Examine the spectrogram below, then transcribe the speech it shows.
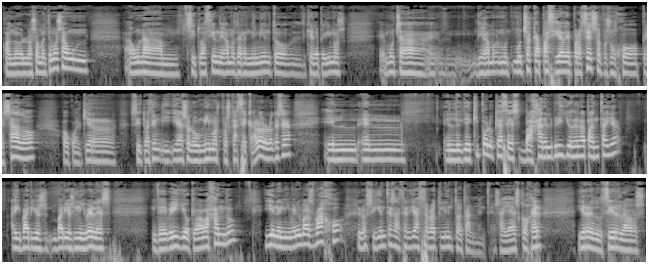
cuando lo sometemos a, un, a una mm, situación, digamos, de rendimiento que le pedimos eh, mucha, eh, digamos, mu mucha capacidad de proceso, pues un juego pesado o cualquier situación, y a eso lo unimos, pues que hace calor o lo que sea, el, el el equipo lo que hace es bajar el brillo de la pantalla, hay varios, varios niveles de brillo que va bajando y en el nivel más bajo lo siguiente es hacer ya throttling totalmente, o sea, ya escoger y reducir los,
